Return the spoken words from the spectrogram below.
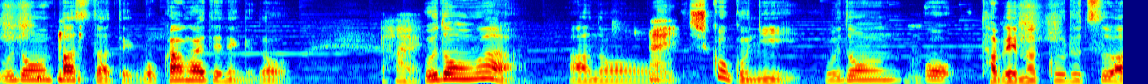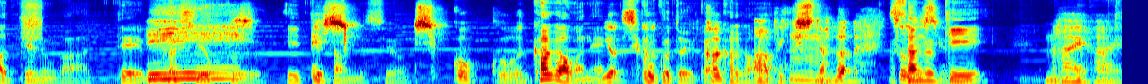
うどんパスタって僕考えてんねんけどはい。うどんはあの、はい四国にうどんを食べまくるツアーっていうのがあって、昔よく行ってたんですよ。四国を。香川ねよ四国というか香あ、川びっくりした。うんそうですよねうんはいはいはい。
